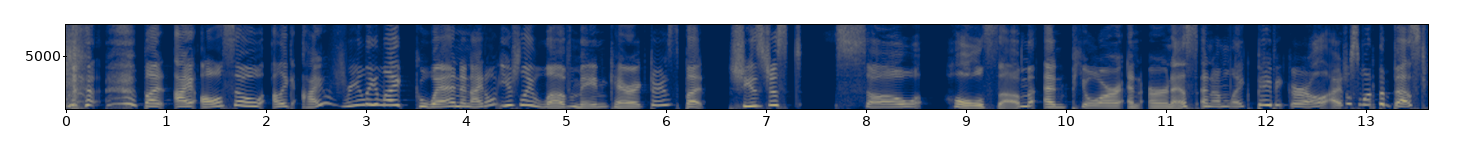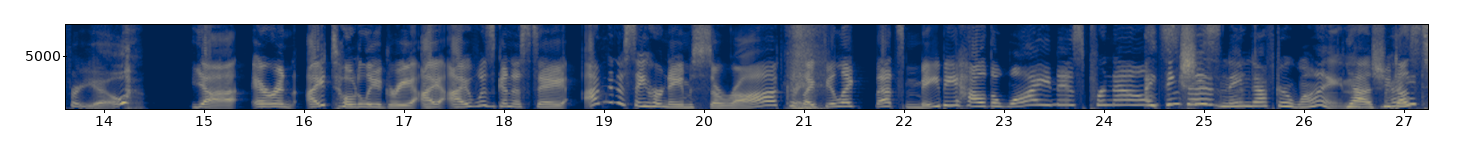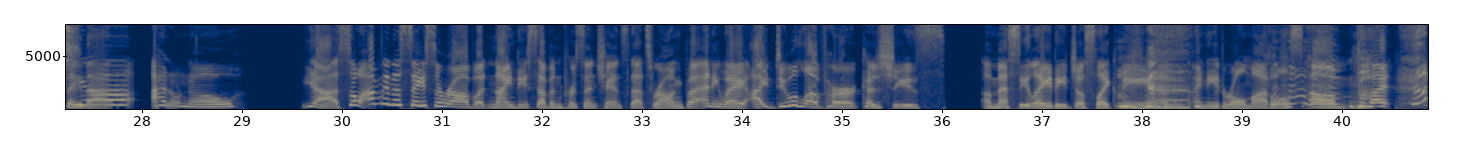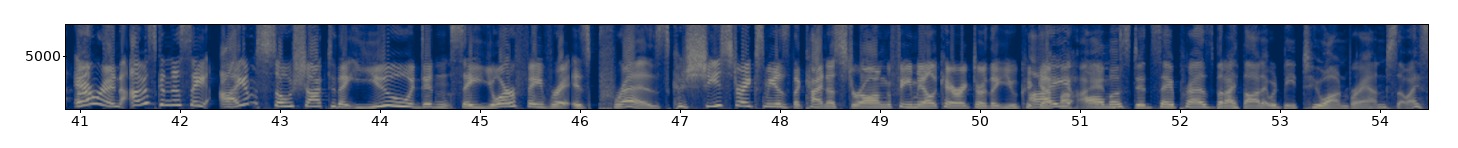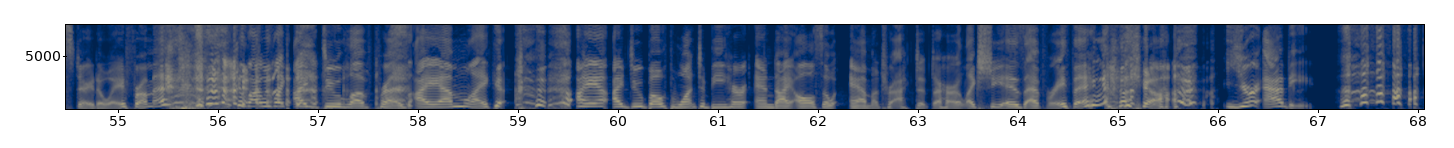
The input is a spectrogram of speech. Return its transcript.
but I also like I really like Gwen, and I don't usually love main characters, but she's just so wholesome and pure and earnest. And I'm like, baby girl, I just want the best for you. Yeah, Erin, I totally agree. I I was gonna say I'm gonna say her name Sarah because I feel like that's maybe how the wine is pronounced. I think she's named after wine. Yeah, she does right? say that. I don't know. Yeah, so I'm gonna say Sarah, but 97% chance that's wrong. But anyway, I do love her because she's a messy lady just like me, and I need role models. Um, but Aaron, I was gonna say I am so shocked that you didn't say your favorite is Prez, because she strikes me as the kind of strong female character that you could get I behind. I almost did say Prez, but I thought it would be too on brand, so I strayed away from it. Because I was like, I do love Prez. I am like, I I do both want to be her, and I also am attracted to her. Like she is everything. yeah. You're Abby.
